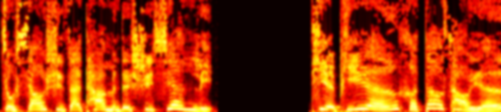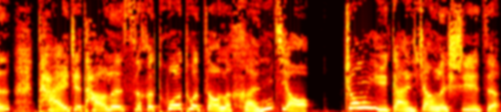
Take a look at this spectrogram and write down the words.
就消失在他们的视线里。铁皮人和稻草人抬着陶乐斯和托托走了很久，终于赶上了狮子。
